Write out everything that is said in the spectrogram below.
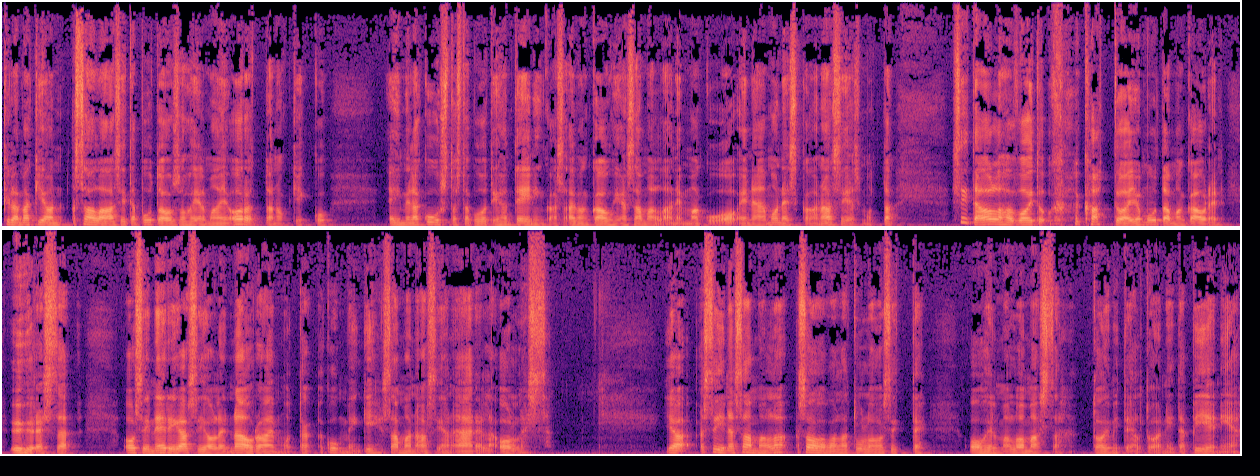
Kyllä mäkin on salaa sitä putousohjelmaa jo odottanutkin, kun ei meillä 16-vuotiaan teinin kanssa aivan kauhean samanlainen maku ole enää moneskaan asiassa, mutta sitä ollaan voitu katsoa jo muutaman kauden yhdessä, osin eri asioille nauraen, mutta kumminkin saman asian äärellä ollessa. Ja siinä samalla sohvalla tuloa sitten ohjelman lomassa toimiteltua niitä pieniä,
